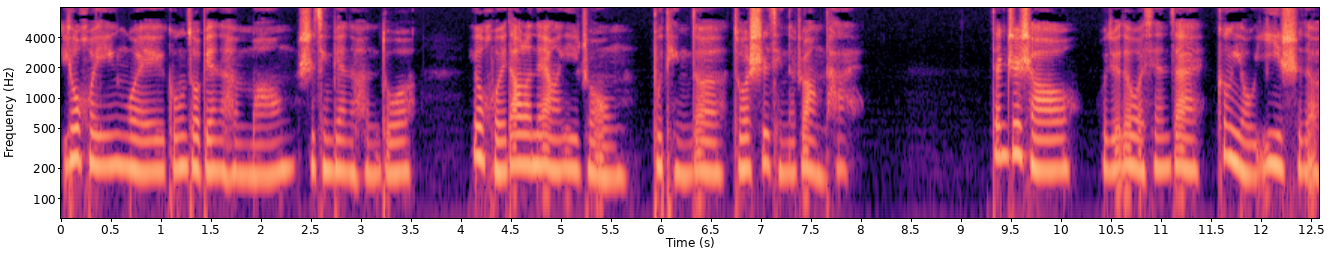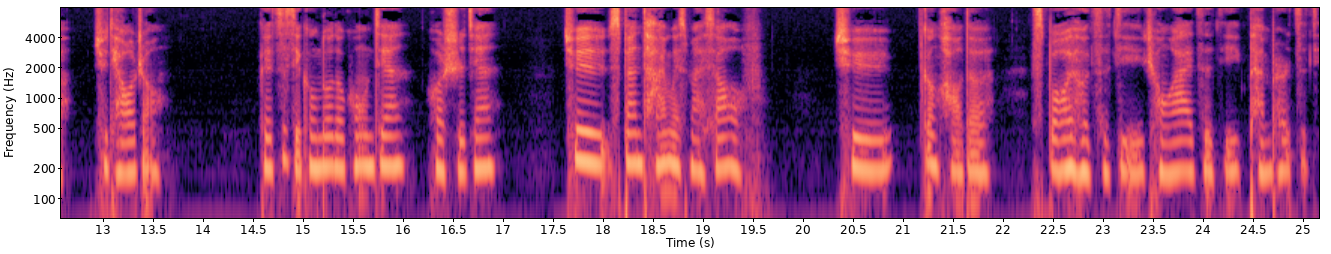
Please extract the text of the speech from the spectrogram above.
又会因为工作变得很忙，事情变得很多，又回到了那样一种不停的做事情的状态。但至少我觉得我现在更有意识的去调整，给自己更多的空间和时间，去 spend time with myself，去。更好的 spoil 自己，宠爱自己，pamper 自己。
